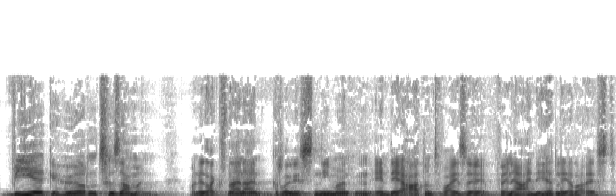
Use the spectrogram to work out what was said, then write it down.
Wir gehören zusammen. Und er sagt, nein, nein, grüßt niemanden in der Art und Weise, wenn er ein Erdlehrer ist.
